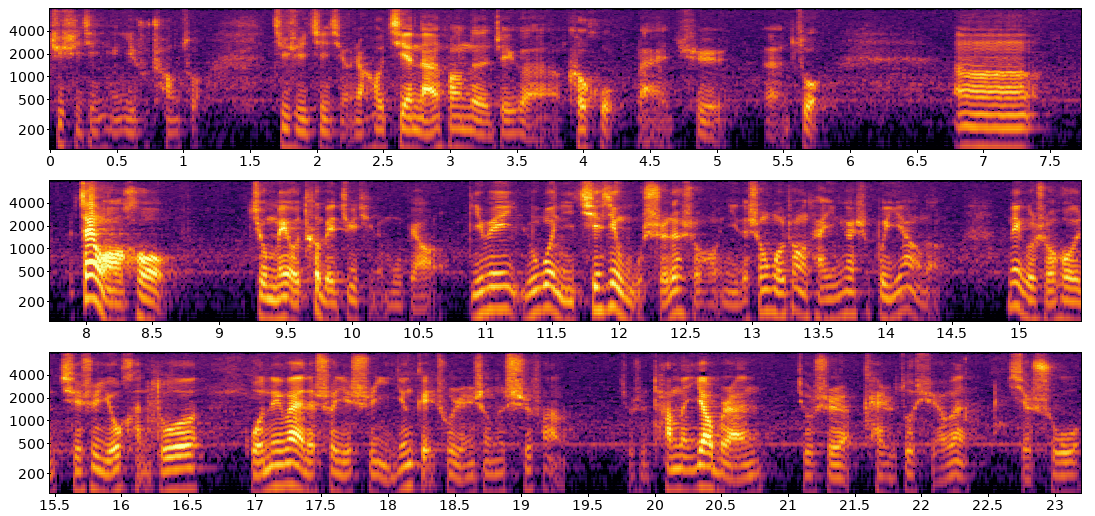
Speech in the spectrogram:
继续进行艺术创作，继续进行，然后接南方的这个客户来去呃做，嗯，再往后。就没有特别具体的目标了，因为如果你接近五十的时候，你的生活状态应该是不一样的。那个时候其实有很多国内外的设计师已经给出人生的示范了，就是他们要不然就是开始做学问、写书，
